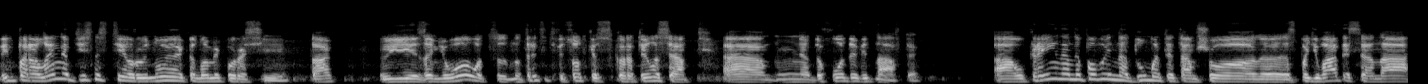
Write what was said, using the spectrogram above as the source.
він паралельно в дійсності руйнує економіку Росії. Так І за нього от на 30% скоротилися е, доходи від нафти. А Україна не повинна думати там, що е, сподіватися на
